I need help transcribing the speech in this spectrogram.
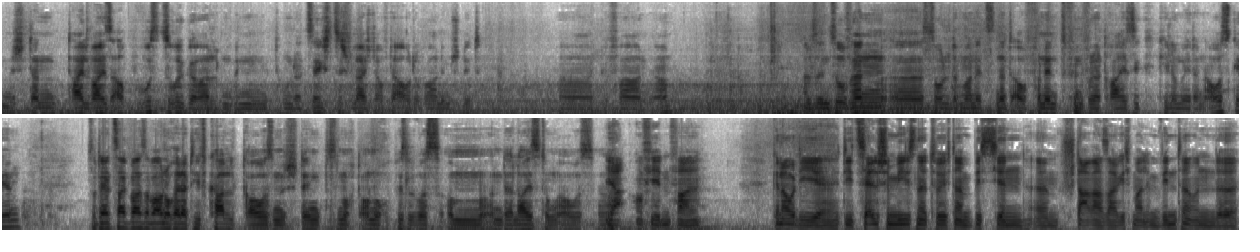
mich dann teilweise auch bewusst zurückgehalten, bin mit 160 vielleicht auf der Autobahn im Schnitt äh, gefahren. Ja. Also insofern äh, sollte man jetzt nicht auch von den 530 Kilometern ausgehen. Zu der Zeit war es aber auch noch relativ kalt draußen. Ich denke, das macht auch noch ein bisschen was um, an der Leistung aus. Ja. ja, auf jeden Fall. Genau, die, die Zellchemie ist natürlich da ein bisschen ähm, starrer, sage ich mal, im Winter und äh,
